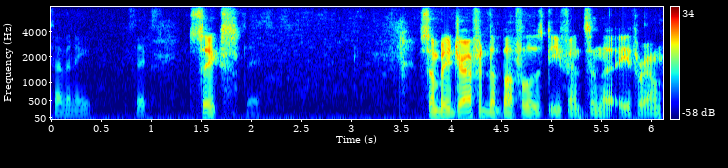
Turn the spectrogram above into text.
Seven, eight, six, six. six. Somebody drafted the Buffalo's defense in the eighth round.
